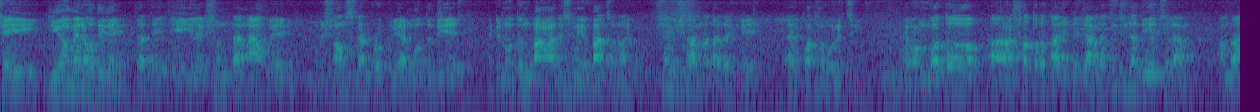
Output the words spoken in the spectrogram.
সেই নিয়মের অধীনে যাতে এই ইলেকশনটা না হয়ে সংস্কার প্রক্রিয়ার মধ্য দিয়ে একটা নতুন বাংলাদেশে নির্বাচন হয় সে বিষয়ে আমরা তাদেরকে কথা বলেছি। এবং গত সতেরো তারিখে যে আমরা চিঠিটা দিয়েছিলাম আমরা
